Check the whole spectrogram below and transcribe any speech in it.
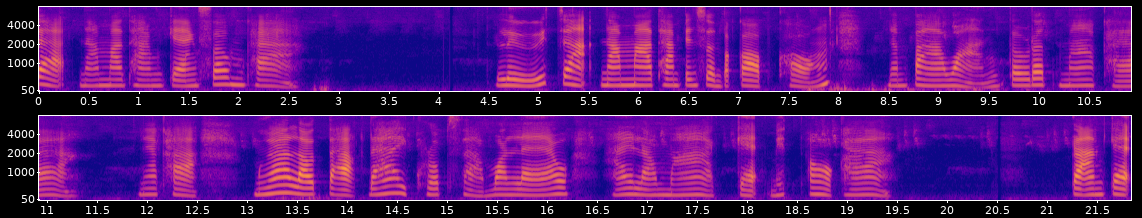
จะนำมาทำแกงส้มค่ะ หรือจะนำมาทำเป็นส่วนประกอบของน้ำปลาหวานก็รสมากค่ะ เนี่ยค่ะ เมื่อเราตากได้ครบ 3 วันแล้ว ให้เรามาแกะเม็ดออกค่ะ การแกะ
